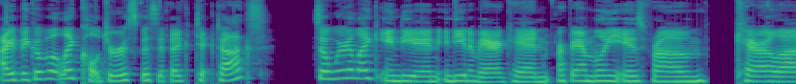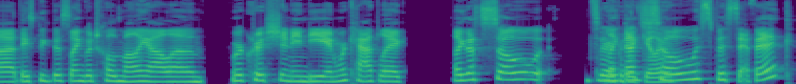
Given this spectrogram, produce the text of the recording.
I think about like culture specific TikToks. So we're like Indian, Indian American. Our family is from Kerala. They speak this language called Malayalam. We're Christian Indian. We're Catholic. Like that's so it's very like particular. that's so specific.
